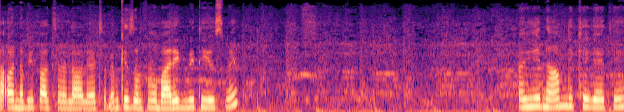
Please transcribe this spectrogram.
और नबी पाक सल्लल्लाहु अलैहि वसल्लम की जुल्फ़ मुबारक भी थी उसमें। और ये नाम लिखे गए थे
